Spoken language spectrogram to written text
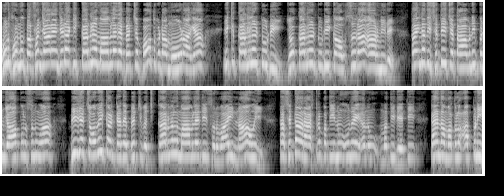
ਹੁਣ ਤੁਹਾਨੂੰ ਦੱਸਣ ਜਾ ਰਹੇ ਜਿਹੜਾ ਕਿ ਕਰਨਲ ਮਾਮਲੇ ਦੇ ਵਿੱਚ ਬਹੁਤ ਵੱਡਾ ਮੋੜ ਆ ਗਿਆ। ਇੱਕ ਕਰਨਲ ਟੂਡੀ, ਜੋ ਕਰਨਲ ਟੂਡੀ ਇੱਕ ਅਫਸਰ ਆ ਆਰਮੀ ਦੇ। ਤਾਂ ਇਹਨਾਂ ਦੀ ਸਿੱਧੀ ਚੇਤਾਵਨੀ ਪੰਜਾਬ ਪੁਲਿਸ ਨੂੰ ਆ ਵੀ ਜੇ 24 ਘੰਟੇ ਦੇ ਵਿੱਚ ਵਿੱਚ ਕਰਨਲ ਮਾਮਲੇ ਦੀ ਸੁਣਵਾਈ ਨਾ ਹੋਈ, ਤਾਂ ਸਿੱਧਾ ਰਾਸ਼ਟਰਪਤੀ ਨੂੰ ਉਹਨੇ ਅਨੁਮਤੀ ਦੇਤੀ। ਕਹਿੰਦਾ ਮਤਲਬ ਆਪਣੀ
